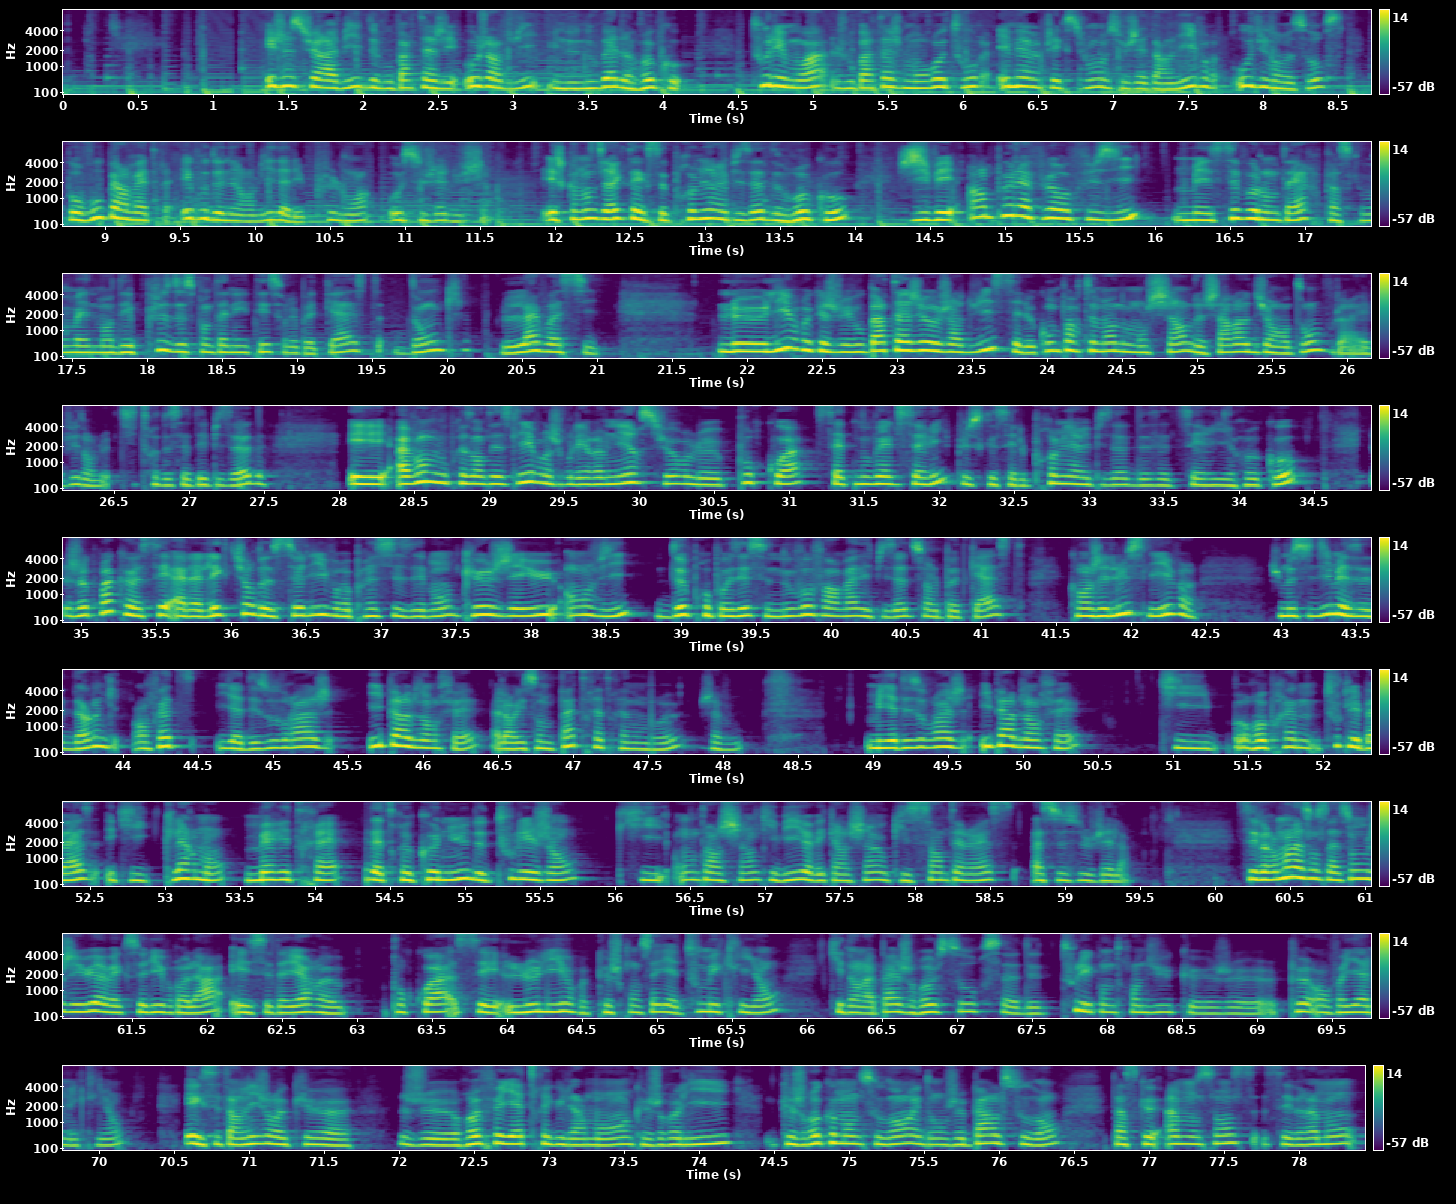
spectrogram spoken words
Et je suis ravie de vous partager aujourd'hui une nouvelle reco. Tous les mois, je vous partage mon retour et mes réflexions au sujet d'un livre ou d'une ressource pour vous permettre et vous donner envie d'aller plus loin au sujet du chien. Et je commence direct avec ce premier épisode de Rocco. J'y vais un peu la fleur au fusil, mais c'est volontaire parce que vous m'avez demandé plus de spontanéité sur le podcast, donc la voici. Le livre que je vais vous partager aujourd'hui, c'est Le comportement de mon chien de Charlotte Duranton, vous l'aurez vu dans le titre de cet épisode. Et avant de vous présenter ce livre, je voulais revenir sur le pourquoi cette nouvelle série, puisque c'est le premier épisode de cette série Reco. Je crois que c'est à la lecture de ce livre précisément que j'ai eu envie de proposer ce nouveau format d'épisode sur le podcast. Quand j'ai lu ce livre, je me suis dit mais c'est dingue, en fait, il y a des ouvrages hyper bien faits. Alors ils sont pas très très nombreux, j'avoue. Mais il y a des ouvrages hyper bien faits qui reprennent toutes les bases et qui clairement mériteraient d'être connus de tous les gens qui ont un chien, qui vivent avec un chien ou qui s'intéressent à ce sujet-là. C'est vraiment la sensation que j'ai eue avec ce livre-là, et c'est d'ailleurs euh, pourquoi c'est le livre que je conseille à tous mes clients, qui est dans la page ressources de tous les comptes rendus que je peux envoyer à mes clients. Et c'est un livre que euh, je refeuillette régulièrement, que je relis, que je recommande souvent et dont je parle souvent, parce que, à mon sens, c'est vraiment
